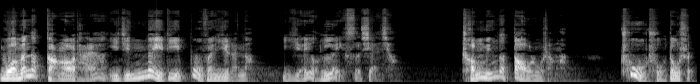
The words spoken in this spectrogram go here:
我们的港澳台啊，以及内地部分艺人呢，也有类似现象。成名的道路上啊，处处都是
